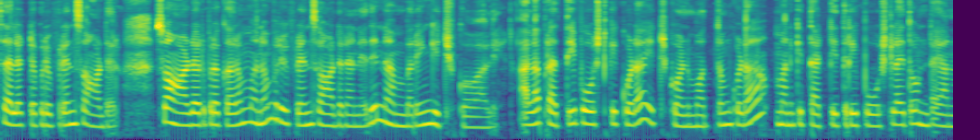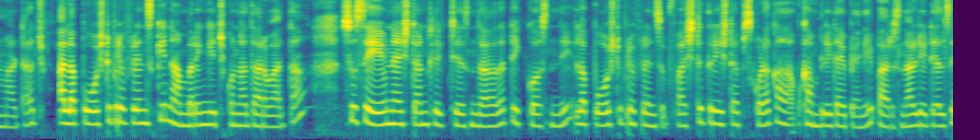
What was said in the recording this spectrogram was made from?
select preference order. So order ప్రకారం మనం ప్రిఫరెన్స్ ఆర్డర్ అనేది నెంబరింగ్ ఇచ్చుకోవాలి. అలా ప్రతి పోస్ట్కి కూడా ఇచ్చుకోండి. మొత్తం కూడా మనకి థర్టీ త్రీ పోస్టులు అయితే ఉంటాయి అనమాట అలా పోస్ట్ ప్రిఫరెన్స్కి నెంబరింగ్ ఇచ్చుకున్న తర్వాత సో సేవ్ నెక్స్ట్ అని క్లిక్ చేసిన తర్వాత టిక్ వస్తుంది. ఇలా post preference first three steps కూడా కంప్లీట్ అయిపోయినాయి. పర్సనల్ డీటెయిల్స్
